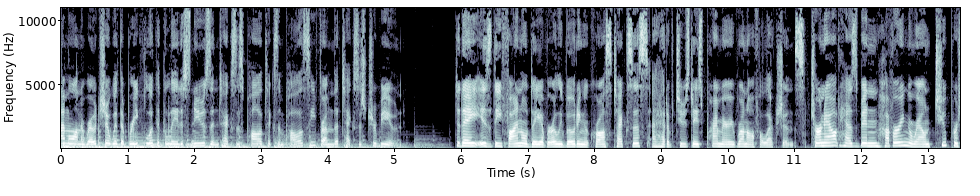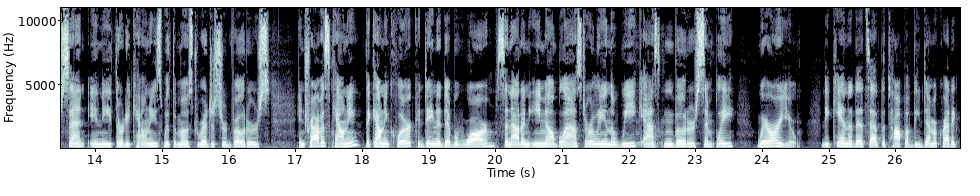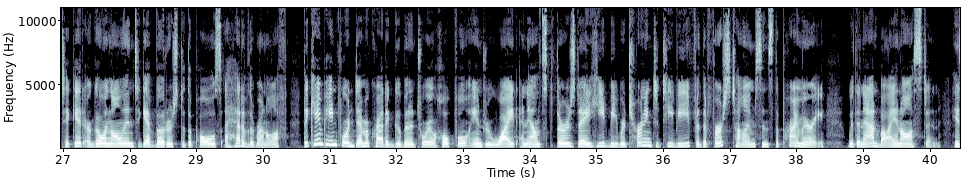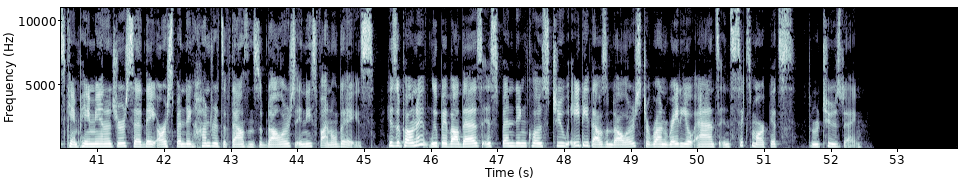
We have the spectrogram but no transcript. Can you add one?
I'm Alana Rocha with a brief look at the latest news in Texas politics and policy from the Texas Tribune. Today is the final day of early voting across Texas ahead of Tuesday's primary runoff elections. Turnout has been hovering around 2% in the 30 counties with the most registered voters. In Travis County, the county clerk, Dana DeBeauvoir, sent out an email blast early in the week asking voters simply, Where are you? The candidates at the top of the Democratic ticket are going all in to get voters to the polls ahead of the runoff. The campaign for Democratic gubernatorial hopeful Andrew White announced Thursday he'd be returning to TV for the first time since the primary, with an ad buy in Austin. His campaign manager said they are spending hundreds of thousands of dollars in these final days. His opponent, Lupe Valdez, is spending close to $80,000 to run radio ads in six markets through Tuesday.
